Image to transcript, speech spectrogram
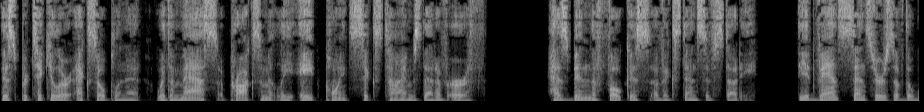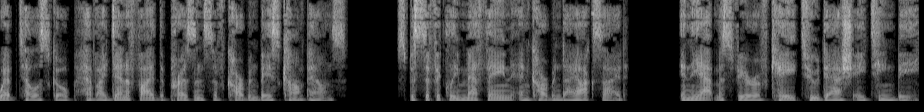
This particular exoplanet, with a mass approximately 8.6 times that of Earth, has been the focus of extensive study. The advanced sensors of the Webb telescope have identified the presence of carbon-based compounds, specifically methane and carbon dioxide, in the atmosphere of K2-18b.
